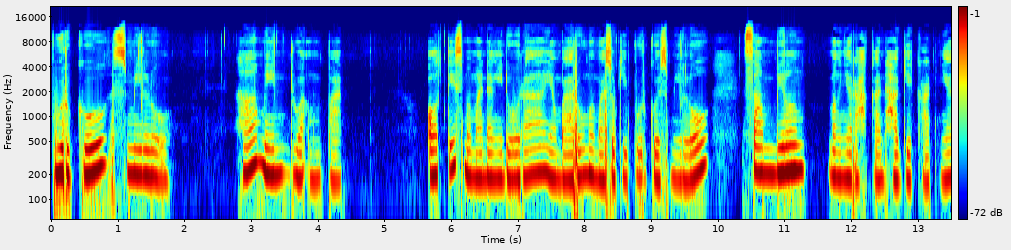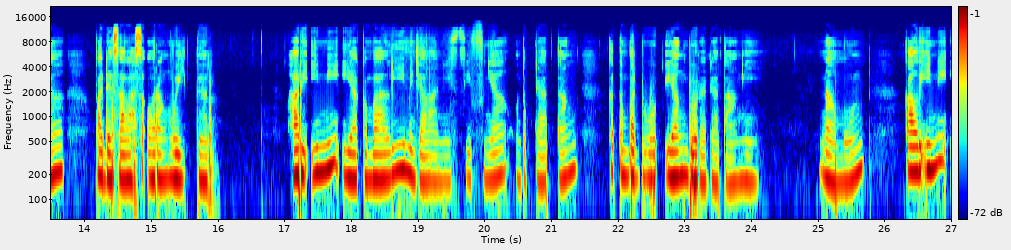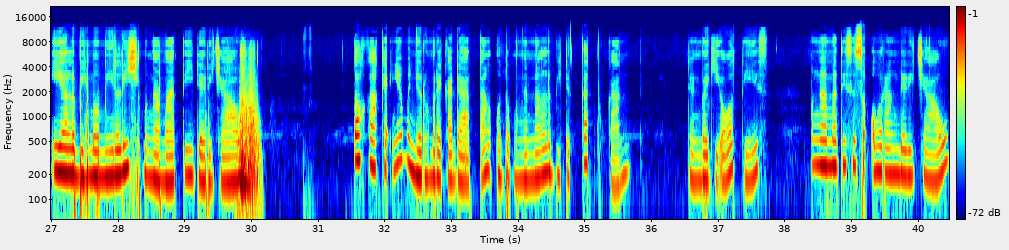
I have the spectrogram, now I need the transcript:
Burgo Smilo Hamin 24 Otis memandangi Dora yang baru memasuki Burgo Smilo sambil menyerahkan HG cardnya pada salah seorang waiter. Hari ini ia kembali menjalani shiftnya untuk datang ke tempat yang Dora datangi. Namun, Kali ini ia lebih memilih mengamati dari jauh. Toh kakeknya menyuruh mereka datang untuk mengenal lebih dekat, bukan? Dan bagi Otis, mengamati seseorang dari jauh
